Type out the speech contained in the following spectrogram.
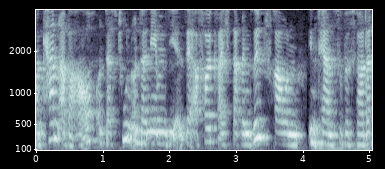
Man kann aber auch, und das tun Unternehmen, die sehr erfolgreich darin sind, Frauen intern zu befördern,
